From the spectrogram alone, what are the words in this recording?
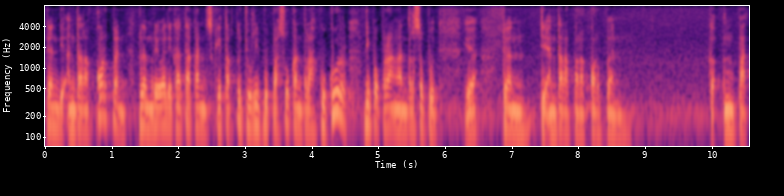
Dan di antara korban dalam riwayat dikatakan sekitar 7000 pasukan telah gugur di peperangan tersebut ya. Dan di antara para korban keempat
